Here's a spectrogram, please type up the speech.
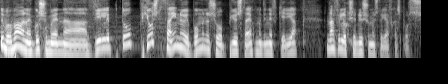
Λοιπόν, πάμε να ακούσουμε ένα δίλεπτο. Ποιος θα είναι ο επόμενος ο οποίος θα έχουμε την ευκαιρία να φιλοξενήσουμε στο Γιάφκα Sports.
